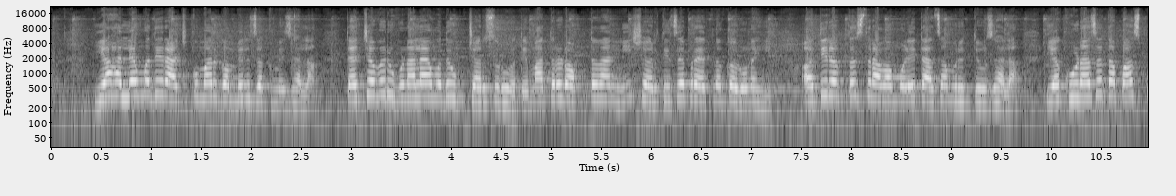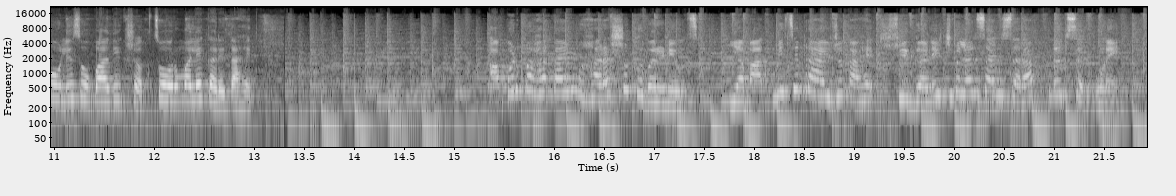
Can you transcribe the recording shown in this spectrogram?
या हल्ल्यामध्ये राजकुमार गंभीर जखमी झाला. त्याच्यावर रुग्णालयामध्ये उपचार सुरू होते. मात्र डॉक्टरांनी शर्तीचे प्रयत्न करूनही अतिरक्तस्रावामुळे त्याचा मृत्यू झाला. या खुनाचा तपास पोलीस उपाधीक्षक चोरमले करीत आहेत. आपण पाहत आहे महाराष्ट्र खबर न्यूज. या बातमीचे प्रायोजक आहेत श्री गणेश ज्वेलर्स अँड सराफ हडपसर पुणे.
